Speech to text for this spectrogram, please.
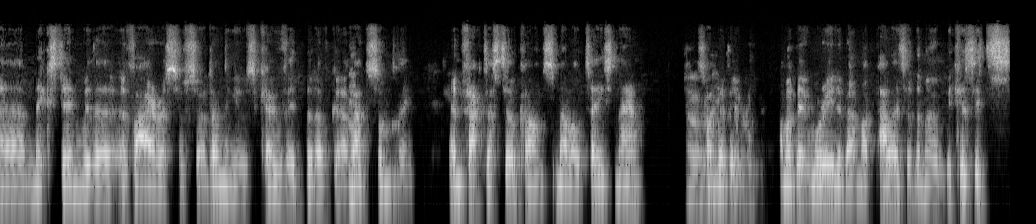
uh, mixed in with a, a, virus of so I don't think it was COVID, but I've, I've had something. In fact, I still can't smell or taste now. Oh, so right. I'm a bit I'm a bit worried about my palate at the moment because it's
